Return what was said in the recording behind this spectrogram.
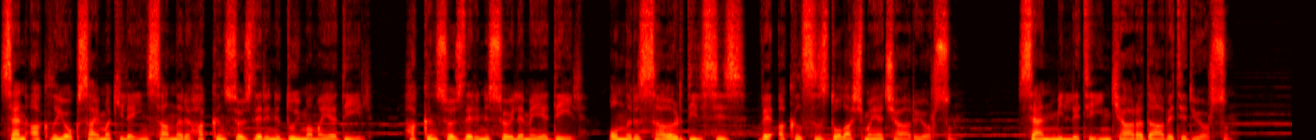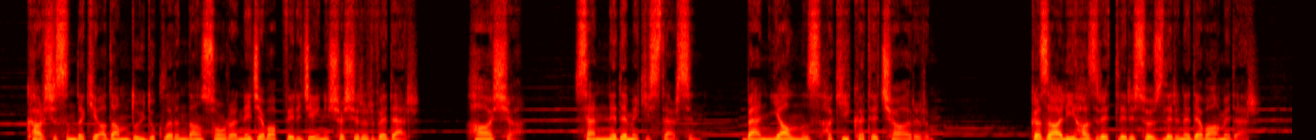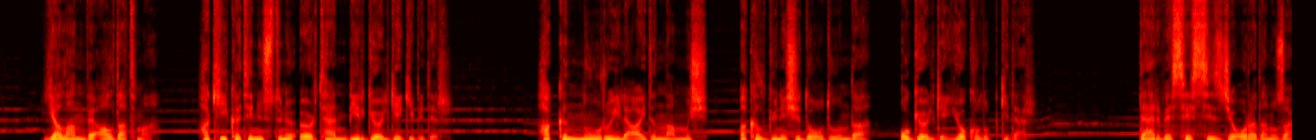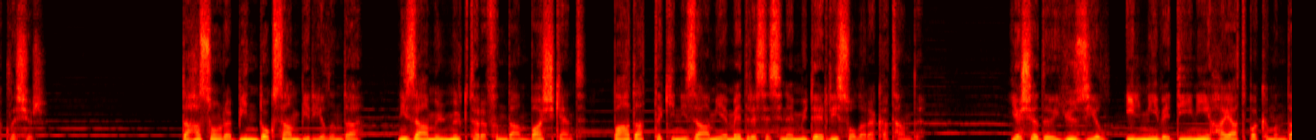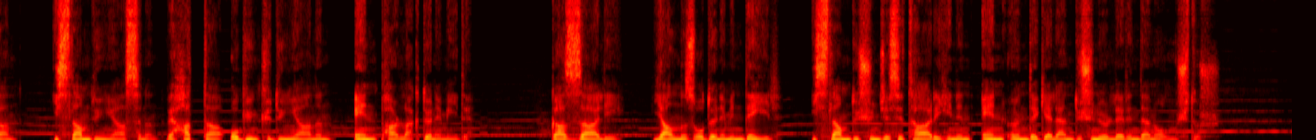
Sen aklı yok saymak ile insanları hakkın sözlerini duymamaya değil, hakkın sözlerini söylemeye değil, onları sağır dilsiz ve akılsız dolaşmaya çağırıyorsun. Sen milleti inkara davet ediyorsun. Karşısındaki adam duyduklarından sonra ne cevap vereceğini şaşırır ve der. Haşa, sen ne demek istersin? Ben yalnız hakikate çağırırım. Gazali Hazretleri sözlerine devam eder. Yalan ve aldatma, hakikatin üstünü örten bir gölge gibidir. Hakkın nuru ile aydınlanmış, akıl güneşi doğduğunda o gölge yok olup gider. Der ve sessizce oradan uzaklaşır. Daha sonra 1091 yılında Nizamül Mülk tarafından başkent, Bağdat'taki Nizamiye Medresesi'ne müderris olarak atandı. Yaşadığı yüzyıl ilmi ve dini hayat bakımından İslam dünyasının ve hatta o günkü dünyanın en parlak dönemiydi. Gazzali, yalnız o dönemin değil, İslam düşüncesi tarihinin en önde gelen düşünürlerinden olmuştur.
